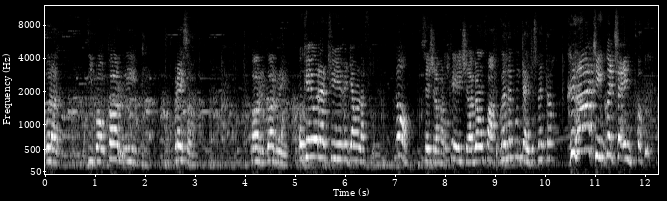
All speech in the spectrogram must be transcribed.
Ora, tipo, corri. Preso. Corri, corri. Ok, ora ci vediamo alla fine. No! Se ce la faccio. Ok, ce l'abbiamo fatta. Guarda il punteggio, aspetta. ah, 500!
